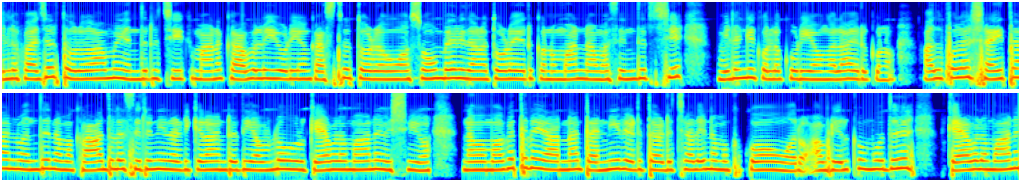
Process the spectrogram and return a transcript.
இல்லை ஃபஜர் தொழுகாமல் எந்திரிச்சு மன கவலையோடையும் கஷ்டத்தோடவும் சோம்பேறித்தனத்தோடு இருக்கணுமான்னு நம்ம சிந்திச்சு விளங்கி கொள்ளக்கூடியவங்களாக இருக்கணும். அதுபோல் ஷைத்தான் வந்து நம்ம காதில் சிறுநீர் அடிக்கிறான்றது எவ்வளோ ஒரு கேவலமான விஷயம். நம்ம முகத்தில் யாருன்னா தண்ணீர் எடுத்து அடித்தாலே நமக்கு கோபம் வரும். அப்படி இருக்கும்போது கேவலமான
